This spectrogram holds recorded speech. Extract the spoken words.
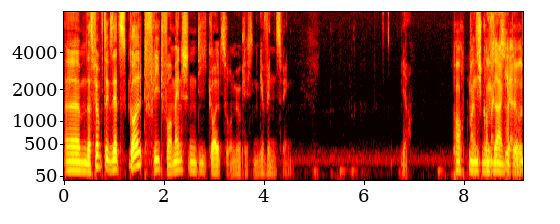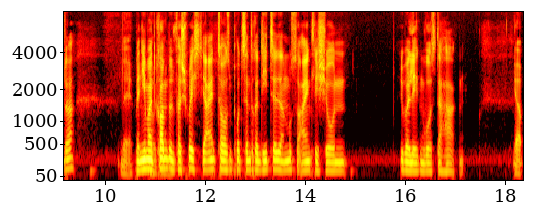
Ähm, das fünfte Gesetz: Gold flieht vor Menschen, die Gold zu unmöglichen Gewinnen zwingen. Braucht man Das nicht sagen, kommentieren, hatte- oder? Nee. Wenn jemand kommt und verspricht dir 1000% Rendite, dann musst du eigentlich schon überlegen, wo ist der Haken. Ja,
